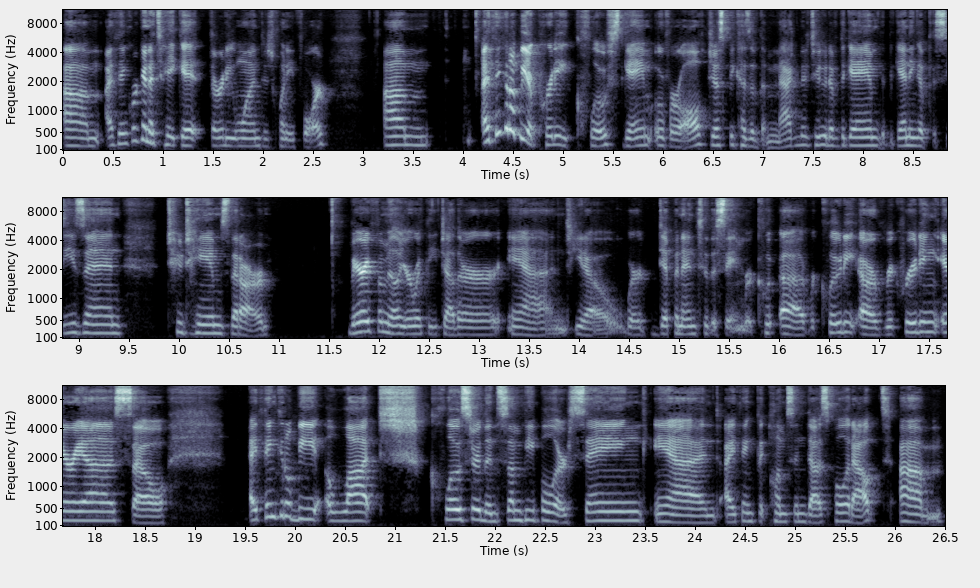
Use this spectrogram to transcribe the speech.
Um, I think we're going to take it 31 to 24. Um, I think it'll be a pretty close game overall, just because of the magnitude of the game, the beginning of the season, two teams that are very familiar with each other and you know we're dipping into the same uh, recruiting uh, recruiting area so i think it'll be a lot closer than some people are saying and i think that clemson does pull it out um,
